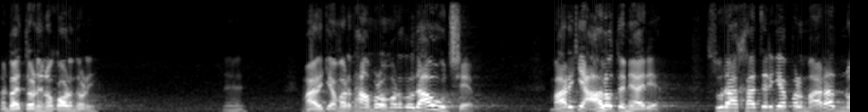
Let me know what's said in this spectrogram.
અને ભાઈ ધણીનો કોણ ધણી? હે? મારે કે, અમારે સાંભળો, અમારે તો જવું જ છે. મારે કે, હાલો તમે આરે સુરા ખાચર કે પણ મહારાજ, ન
